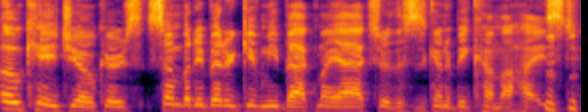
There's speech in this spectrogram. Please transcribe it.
Okay, jokers, somebody better give me back my axe or this is going to become a heist.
